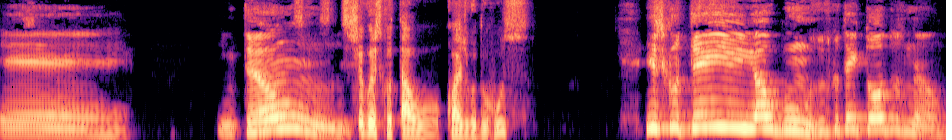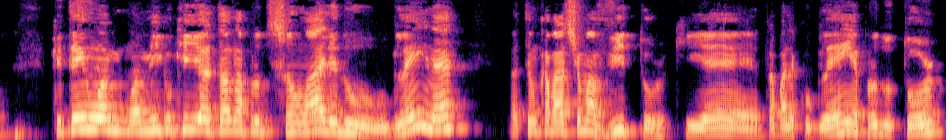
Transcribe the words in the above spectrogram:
É... Então. Você chegou a escutar o código do russo? Escutei alguns, não escutei todos, não. Porque tem um, um amigo que ia estar na produção lá, ele é do Glenn, né? Tem um camarada que chama Vitor, que é, trabalha com o Glenn, é produtor.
